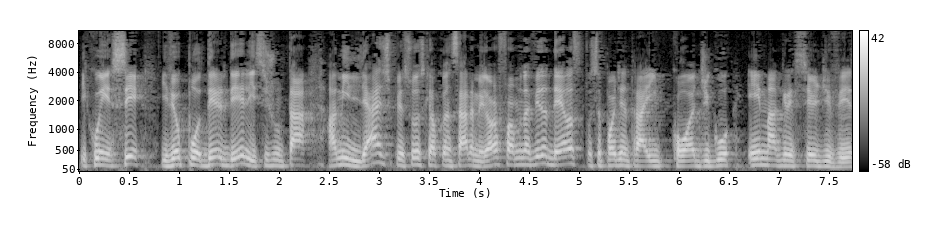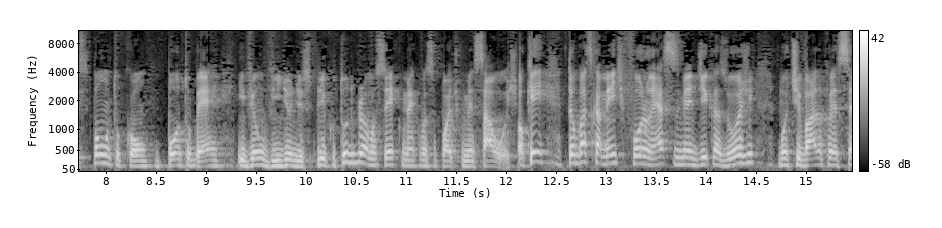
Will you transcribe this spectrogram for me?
e conhecer e ver o poder dele e se juntar a milhares de pessoas que alcançaram a melhor forma da vida delas, você pode entrar em código emagrecerdevez.com.br e ver um vídeo onde eu explico tudo para você como é que você pode começar hoje, ok? Então basicamente foram essas minhas dicas hoje, motivado por esse,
